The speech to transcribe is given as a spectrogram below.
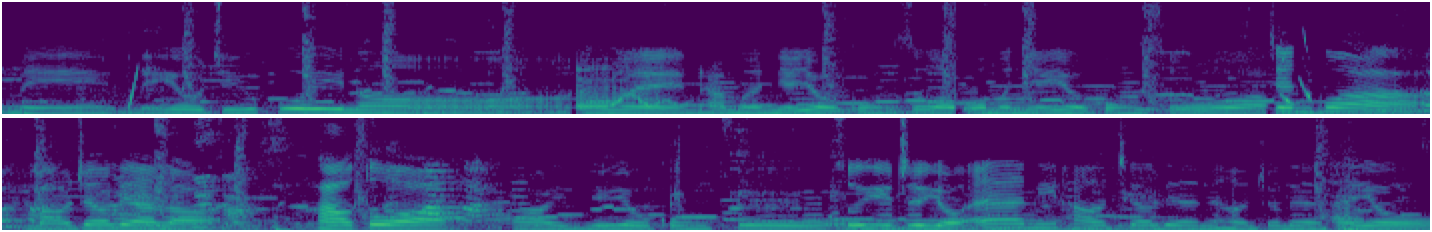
没没有机会呢，因为他们也有工作，我们也有工作。见过毛教练了，好多啊，也有工作，所以只有哎你好教练，你好教练，还有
